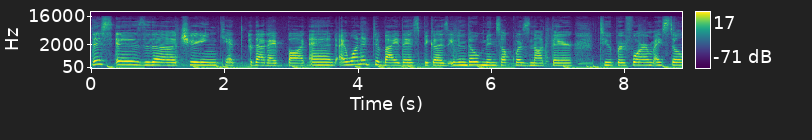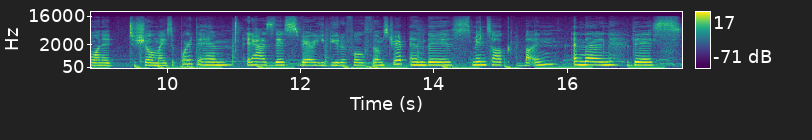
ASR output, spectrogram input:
This is the cheering kit that I bought and I wanted to buy this because even though Minseok was not there to perform, I still wanted to show my support to him. It has this very beautiful film strip and this Minseok button and then this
